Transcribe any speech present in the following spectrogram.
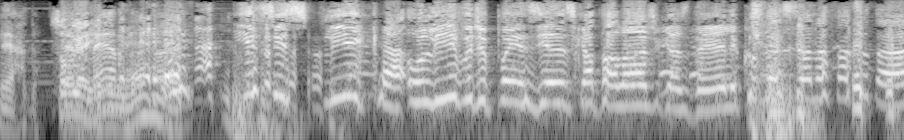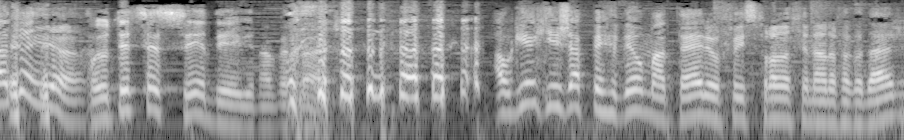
Merda. Sobre Peraí. merda? Isso explica o livro de poesias escatológicas dele. Começou na faculdade aí, ó. Foi o TCC dele, na verdade. Alguém aqui já perdeu matéria ou fez prova final na faculdade?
